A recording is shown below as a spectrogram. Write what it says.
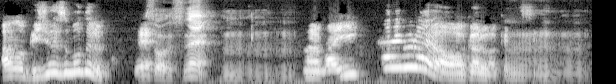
あのビジネスモデルなので、そうですね。うんうんまあ、まあ1回ぐらいはわかるわけうん。うんですよ。うん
